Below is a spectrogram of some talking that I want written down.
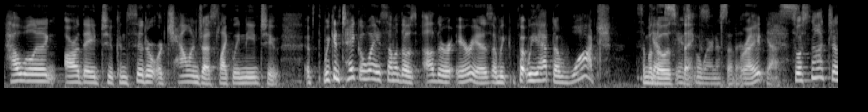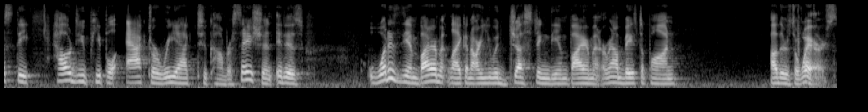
How willing are they to consider or challenge us like we need to? If we can take away some of those other areas and we but we have to watch some of Yes, those you things. awareness of it. right Yes. so it's not just the how do people act or react to conversation it is what is the environment like and are you adjusting the environment around based upon others aware. Others,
